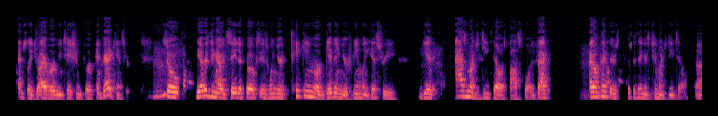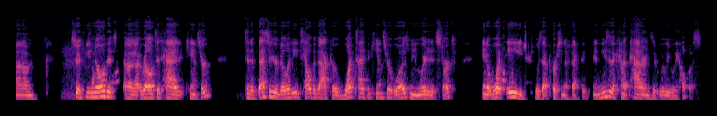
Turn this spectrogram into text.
potentially driver mutation for pancreatic cancer. Mm-hmm. So the other thing I would say to folks is when you're taking or giving your family history, give as much detail as possible. In fact, I don't think there's such a thing as too much detail. Um, so if you know that uh, a relative had cancer, to the best of your ability, tell the doctor what type of cancer it was, meaning where did it start, and at what age was that person affected. And these are the kind of patterns that really, really help us.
